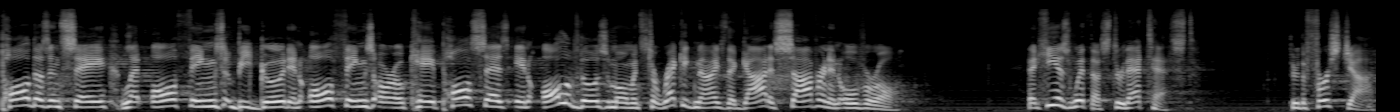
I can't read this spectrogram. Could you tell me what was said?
Paul doesn't say, let all things be good and all things are okay. Paul says, in all of those moments, to recognize that God is sovereign and overall, that He is with us through that test, through the first job,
